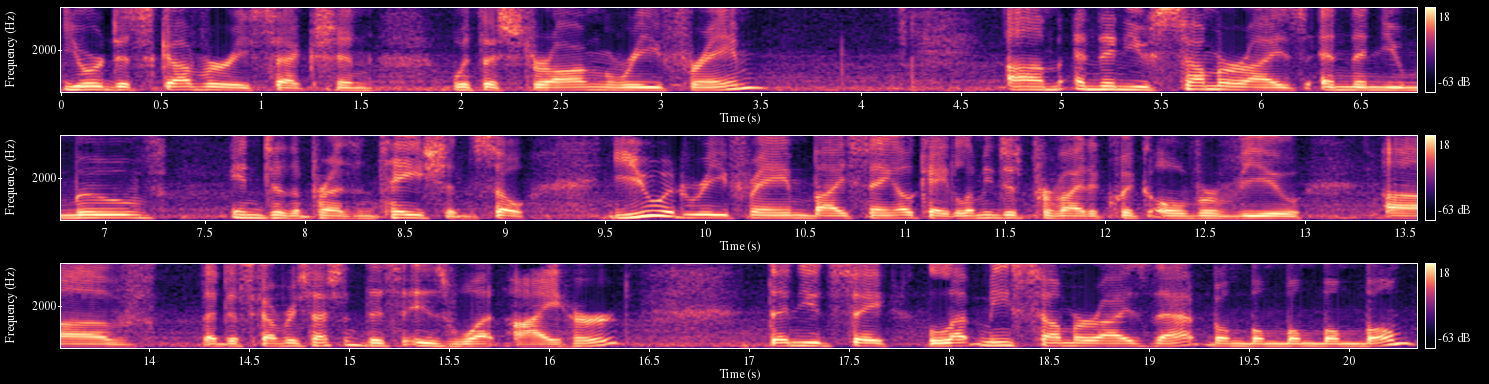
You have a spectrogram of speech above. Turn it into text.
your discovery section with a strong reframe. Um, and then you summarize and then you move into the presentation. So you would reframe by saying, okay, let me just provide a quick overview of the discovery session. This is what I heard. Then you'd say, let me summarize that. Boom, boom, boom, boom, boom.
